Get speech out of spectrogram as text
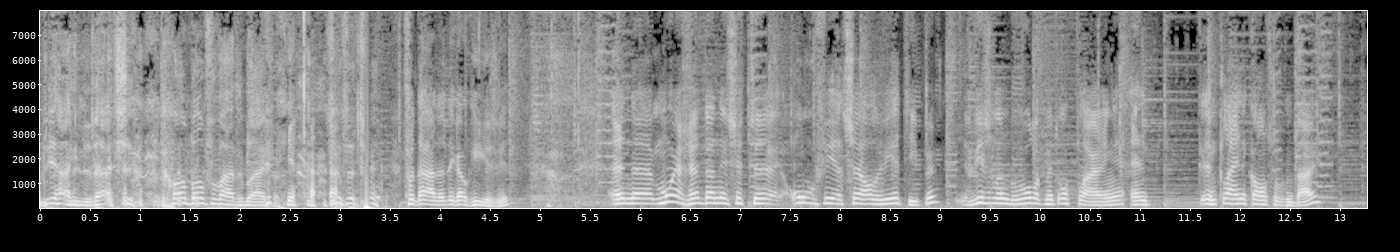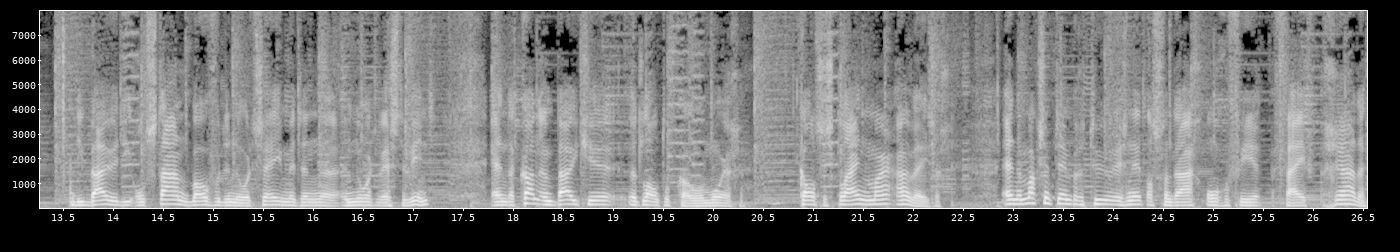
Ja, inderdaad. Gewoon boven water blijven. Vandaar dat ik ook hier zit. En eh, morgen dan is het eh, ongeveer hetzelfde weertype. Wisselend bewolkt met opklaringen en een kleine kans op een bui. Die buien die ontstaan boven de Noordzee met een, eh, een noordwestenwind. En er kan een buitje het land opkomen morgen. Kans is klein, maar aanwezig. En de maximumtemperatuur is net als vandaag ongeveer 5 graden.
